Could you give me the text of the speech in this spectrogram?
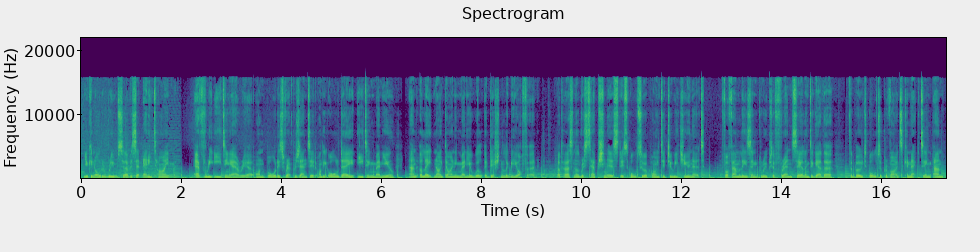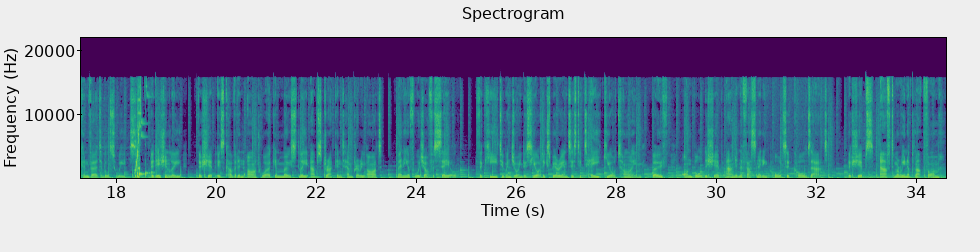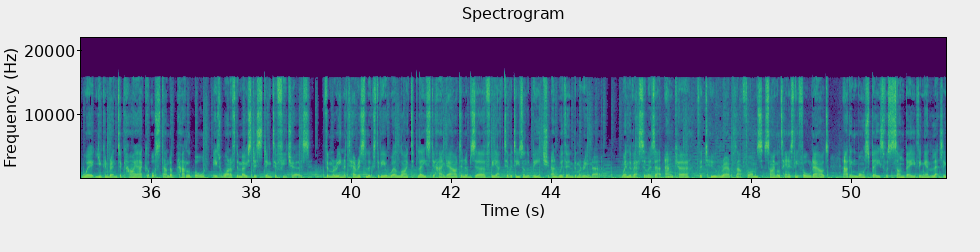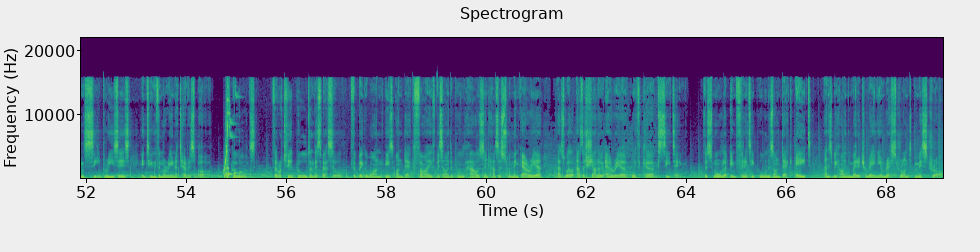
You can order room service at any time. Every eating area on board is represented on the all-day eating menu and a late-night dining menu will additionally be offered. A personal receptionist is also appointed to each unit. For families and groups of friends sailing together, the boat also provides connecting and convertible suites. Additionally, the ship is covered in artwork and mostly abstract contemporary art, many of which are for sale. The key to enjoying this yacht experience is to take your time, both on board the ship and in the fascinating ports it calls at. The ship's aft marina platform, where you can rent a kayak or stand up paddleboard, is one of the most distinctive features. The marina terrace looks to be a well liked place to hang out and observe the activities on the beach and within the marina. When the vessel is at anchor, the two rear platforms simultaneously fold out, adding more space for sunbathing and letting sea breezes into the marina terrace bar. Pools there are two pools on this vessel. The bigger one is on deck 5 beside the pool house and has a swimming area, as well as a shallow area with curved seating. The smaller infinity pool is on deck 8 and is behind the Mediterranean restaurant Mistral.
